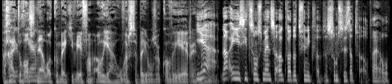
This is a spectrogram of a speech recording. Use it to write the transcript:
Dan ga je toch al snel ook een beetje weer van... oh ja, hoe was het bij ons ook alweer? En ja, nou en je ziet soms mensen ook wel... dat vind ik wel, soms is dat wel, wel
